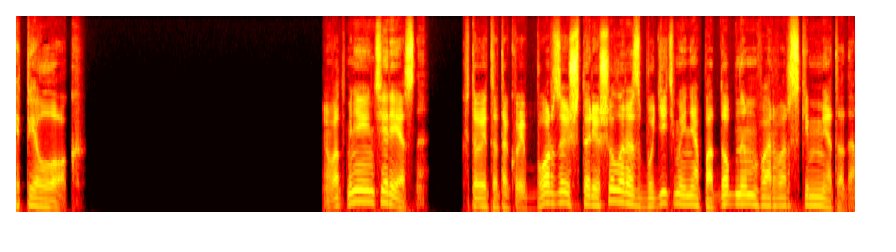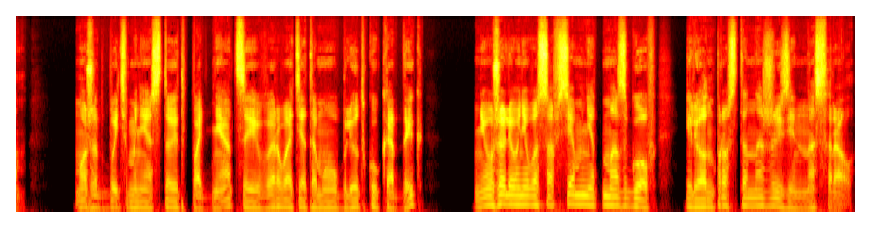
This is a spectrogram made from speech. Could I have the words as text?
Эпилог. Вот мне интересно, кто это такой борзый, что решил разбудить меня подобным варварским методом? Может быть, мне стоит подняться и вырвать этому ублюдку кадык? Неужели у него совсем нет мозгов, или он просто на жизнь насрал?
